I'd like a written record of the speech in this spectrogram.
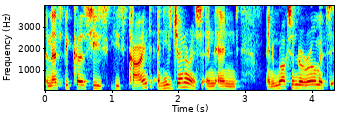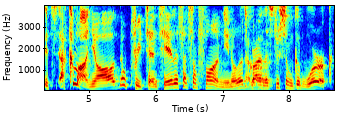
and that's because he's he's kind and he's generous. And and and he walks into a room. It's it's ah, come on, y'all, no pretense here. Let's have some fun, you know. Let's I grind. Let's do some good work.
